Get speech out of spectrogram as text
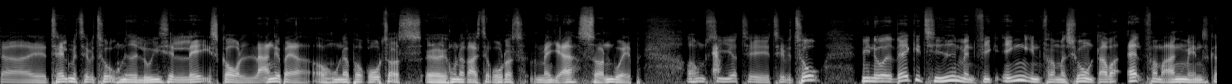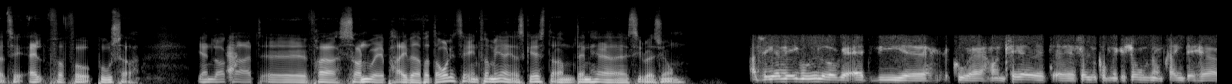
ja. der øh, talte med TV2, hun hedder Louise Læsgaard Langeberg, og hun er på Rotos, øh, hun er rejst til Rotos med jer, Sunweb. Og hun ja. siger til TV2, vi nåede væk i tide, men fik ingen information. Der var alt for mange mennesker til alt for få busser. Jan Lockhart ja. øh, fra Sunweb, har I været for dårligt til at informere jeres gæster om den her situation? Altså, jeg vil ikke udelukke, at vi øh, kunne have håndteret øh, selve kommunikationen omkring det her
